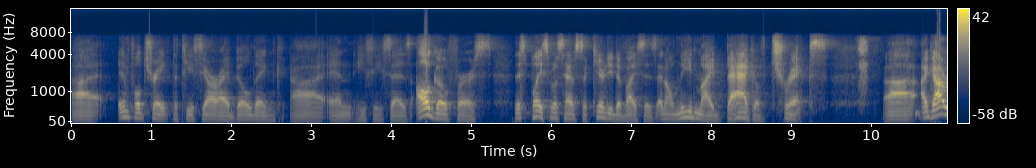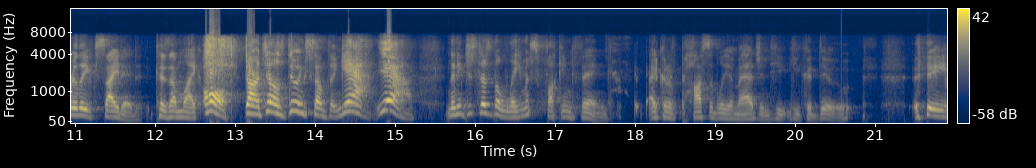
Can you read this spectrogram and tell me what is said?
uh, infiltrate the TCRI building. Uh, and he, he says, "I'll go first. This place must have security devices, and I'll need my bag of tricks." Uh, I got really excited because I'm like, "Oh, Donatello's doing something! Yeah, yeah!" And then he just does the lamest fucking thing I could have possibly imagined he, he could do. he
